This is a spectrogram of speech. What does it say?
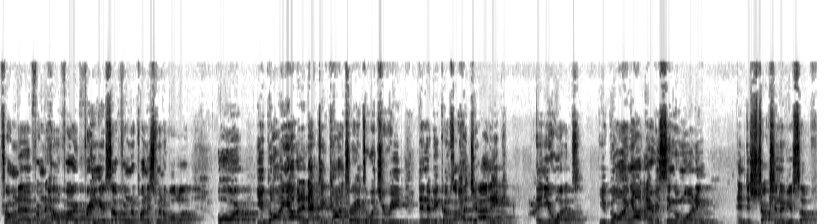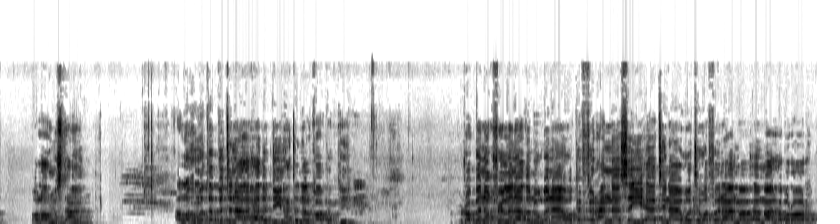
from the from the hellfire, freeing yourself from the punishment of Allah. Or you're going out and acting contrary to what you read, then it becomes a hajj alik, and you're what? You're going out every single morning in destruction of yourself. Allah musta'an. اللهم ثبتنا على هذا الدين حتى نلقاك به ربنا اغفر لنا ذنوبنا وكفر عنا سيئاتنا وتوفنا مع الأبرار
